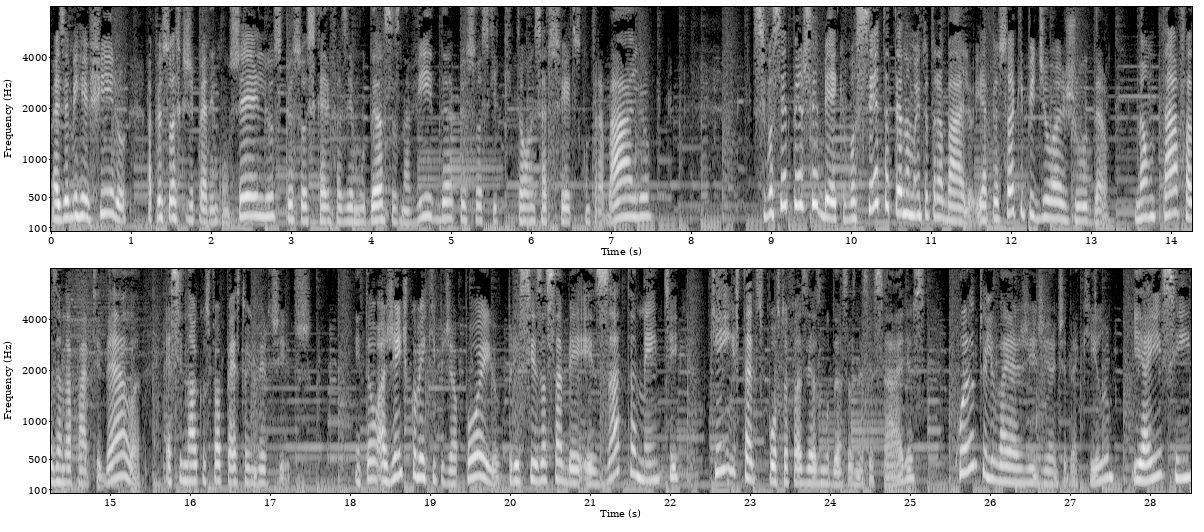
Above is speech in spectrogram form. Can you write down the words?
Mas eu me refiro a pessoas que te pedem conselhos, pessoas que querem fazer mudanças na vida, pessoas que estão insatisfeitas com o trabalho. Se você perceber que você está tendo muito trabalho e a pessoa que pediu ajuda não está fazendo a parte dela, é sinal que os papéis estão invertidos. Então, a gente, como equipe de apoio, precisa saber exatamente quem está disposto a fazer as mudanças necessárias, quanto ele vai agir diante daquilo, e aí sim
